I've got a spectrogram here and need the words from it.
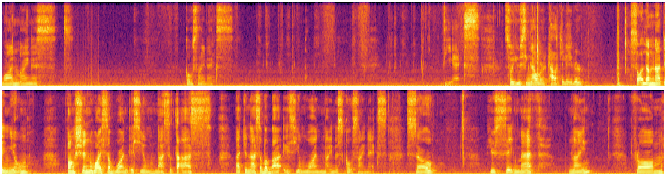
1 minus cosine x dx. So, using our calculator, so alam natin yung function y sub 1 is yung nasa taas at yung nasa baba is yung 1 minus cosine x. So, using math 9 from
